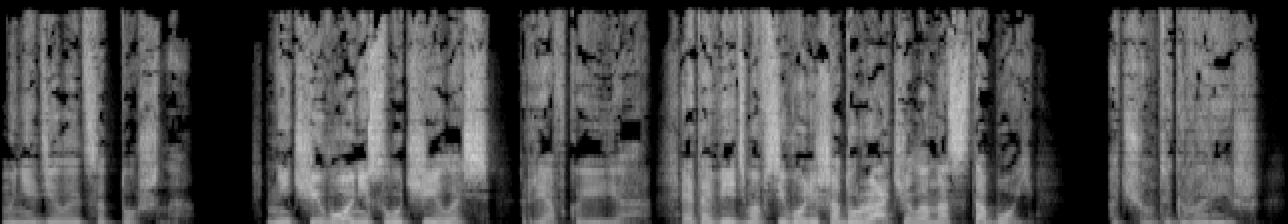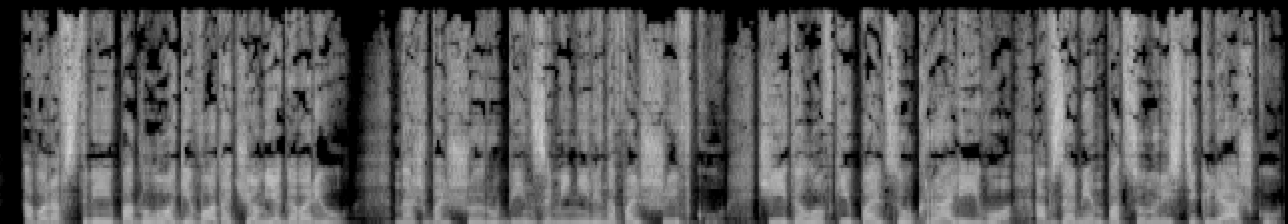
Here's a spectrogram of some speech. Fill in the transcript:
мне делается тошно. «Ничего не случилось!» — рявкаю я. «Эта ведьма всего лишь одурачила нас с тобой!» «О чем ты говоришь?» О воровстве и подлоге, вот о чем я говорю. Наш большой рубин заменили на фальшивку. Чьи-то ловкие пальцы украли его, а взамен подсунули стекляшку.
